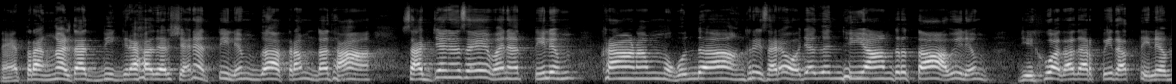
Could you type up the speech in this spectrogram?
നേത്രങ്ങൾ തദ്വിഗ്രഹ ദർശനത്തിലും ഗാത്രം തഥാ സജ്ജനസേവനത്തിലും ഘ്രാണം മുകുന്ദ്രി സരോജഗന്ധിയാം തൃത്താവിലും ജിഹ്വതദർപ്പിതത്തിലും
